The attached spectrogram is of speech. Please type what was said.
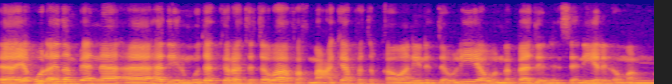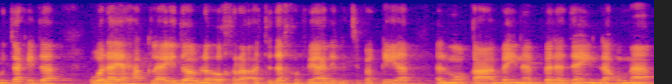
يقول أيضا بأن آه هذه المذكرة تتوافق مع كافة القوانين الدولية والمبادئ الإنسانية للأمم المتحدة ولا يحق لأي دولة أخرى التدخل في هذه الاتفاقية الموقعة بين بلدين لهما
